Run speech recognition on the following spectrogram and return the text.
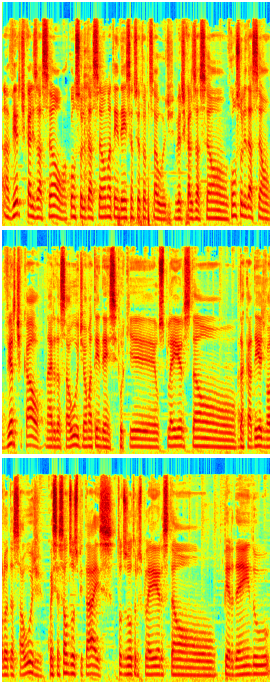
A verticalização, a consolidação é uma tendência no setor de saúde. Verticalização, consolidação vertical na área da saúde é uma tendência, porque os players estão da cadeia de valor da saúde, com exceção dos hospitais, todos os outros players estão perdendo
